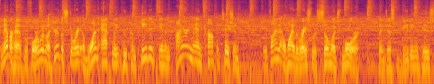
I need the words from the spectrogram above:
never have before, we're going to hear the story of one athlete who competed in an Ironman competition, but find out why the race was so much more than just beating his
